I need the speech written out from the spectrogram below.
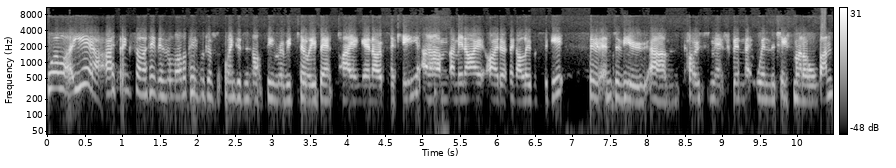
Well, uh, yeah, I think so. I think there's a lot of people disappointed to not see Ruby Tui back playing in Aupiki. Um, I mean, I, I don't think I'll ever forget her interview um, post match when that when the Chiefs won all won.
